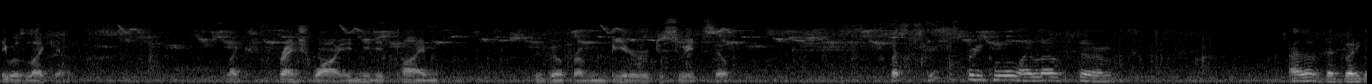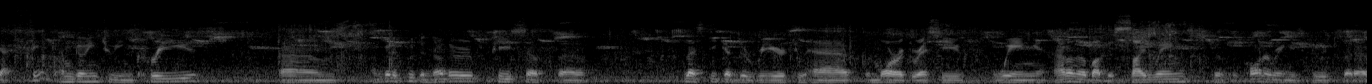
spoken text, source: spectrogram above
it was like uh, like French wine. It needed time to go from bitter to sweet. So, but this is pretty cool. I love the I love that body. I think I'm going to increase. Um, I'm going to put another piece of uh, plastic at the rear to have a more aggressive wing. I don't know about the side wing because the corner wing is good, but uh,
